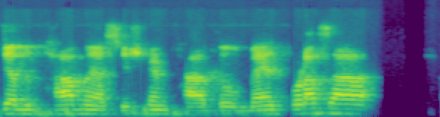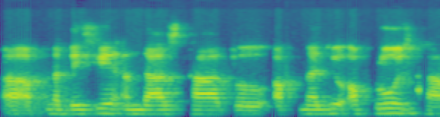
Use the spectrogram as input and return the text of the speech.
जब था मैं असिस्टेंट था तो मैं थोड़ा सा अपना देसी अंदाज था तो अपना जो अप्रोच था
